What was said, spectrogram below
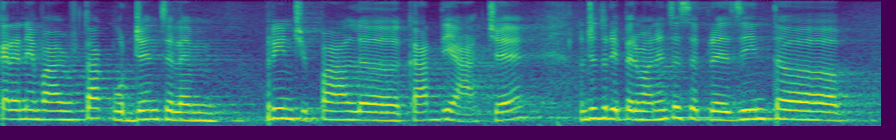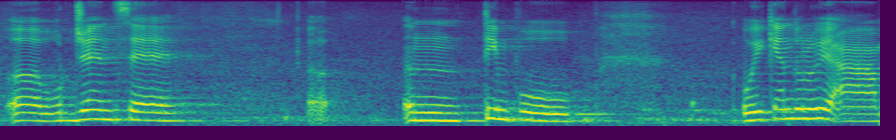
care ne va ajuta cu urgențele principal uh, cardiace. În Centrul de Permanență se prezintă uh, urgențe uh, în timpul weekendului a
